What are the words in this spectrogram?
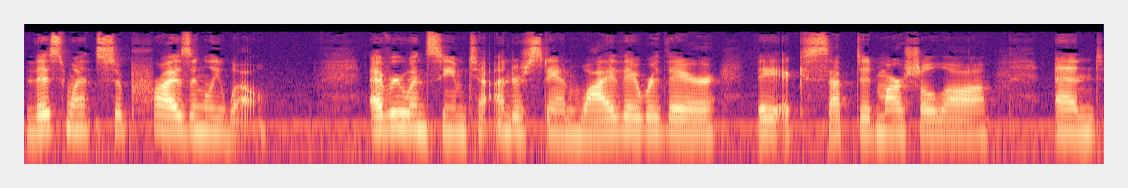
this went surprisingly well. Everyone seemed to understand why they were there, they accepted martial law, and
